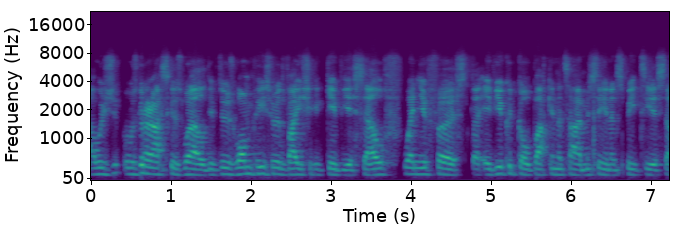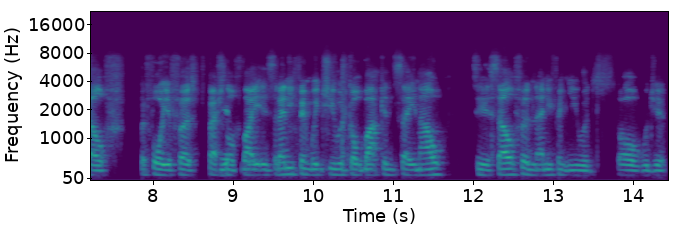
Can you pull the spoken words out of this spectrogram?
I was I was going to ask as well if there was one piece of advice you could give yourself when you first, if you could go back in the time machine and speak to yourself before your first professional yeah. fight, is there anything which you would go back and say now to yourself, and anything you would, or would you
